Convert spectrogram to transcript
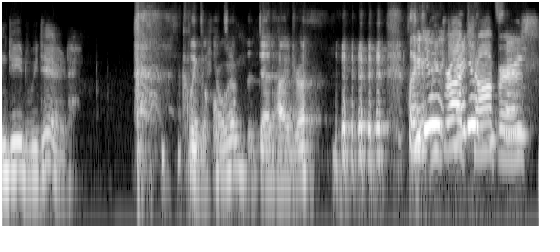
Indeed, we did. Cleek Show holds up the dead Hydra. like, I do- We brought Can I do an chompers.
